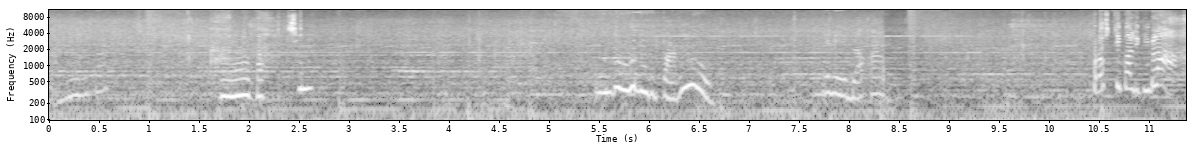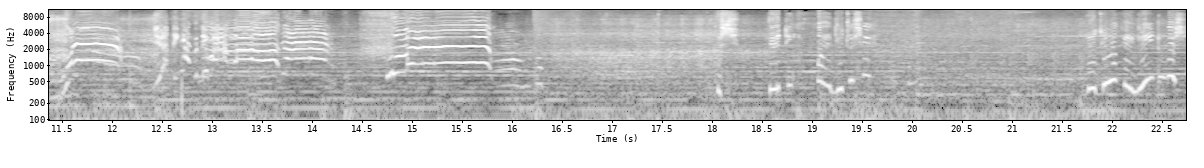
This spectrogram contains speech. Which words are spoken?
Gimana nih kak? aneh banget sini. Untung gue di depan lu. Dia di belakang. Terus di paling belakang. Wah, gede banget. Wah, guys, Yeti kok kayak gitu sih? Nggak kayak gitu guys.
